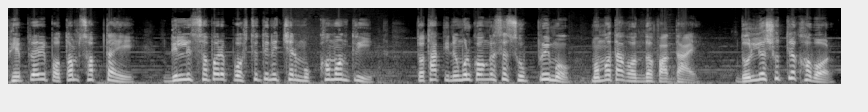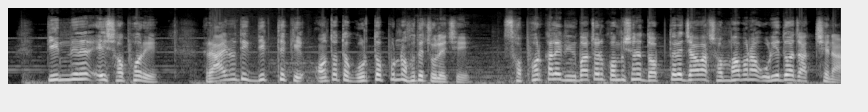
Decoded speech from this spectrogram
ফেব্রুয়ারির প্রথম সপ্তাহে দিল্লি সফরে প্রস্তুতি নিচ্ছেন মুখ্যমন্ত্রী তথা তৃণমূল কংগ্রেসের সুপ্রিমো মমতা বন্দ্যোপাধ্যায়। দলীয় সূত্রে খবর, তিন দিনের এই সফরে রাজনৈতিক দিক থেকে অন্তত গুরুত্বপূর্ণ হতে চলেছে। সফরকালে নির্বাচন কমিশনের দপ্তরে যাওয়ার সম্ভাবনা উড়িয়ে দেওয়া যাচ্ছে না।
